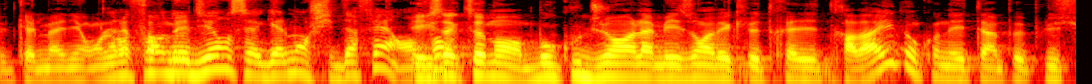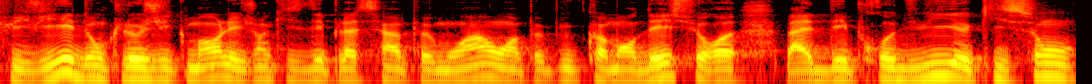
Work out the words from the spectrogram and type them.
de quelle manière on la l'entend, forme d'audience et également chiffre d'affaires. vente. Exactement. Beaucoup de gens à la maison avec le télétravail, donc on un peu plus suivis. Et donc, logiquement, les gens qui se déplaçaient un peu moins ont un peu plus commandé sur euh, bah, des produits euh, qui sont,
